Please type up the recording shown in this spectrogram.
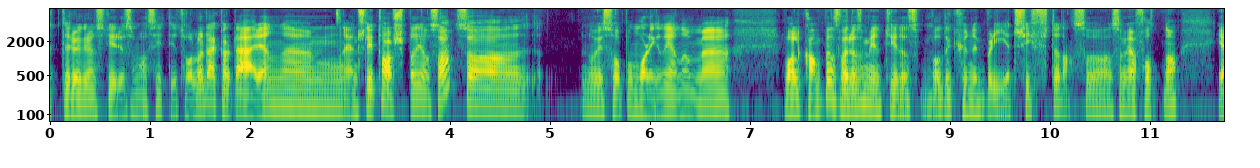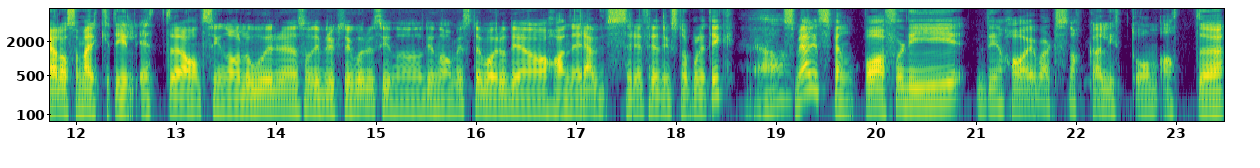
et rød-grønt styre som har sittet i tolv år. Det er klart det er en, eh, en slitasje på det også. Så når vi så på målingene gjennom valgkampen, så var det jo så mye tydet på at det kunne bli et skifte, da, så, som vi har fått nå. Jeg la også merke til et annet signalord som de brukte i går ved siden av dynamisk. Det var jo det å ha en rausere Fredrikstad-politikk, Ja. som jeg er litt spent på. Fordi det har jo vært snakka litt om at eh,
